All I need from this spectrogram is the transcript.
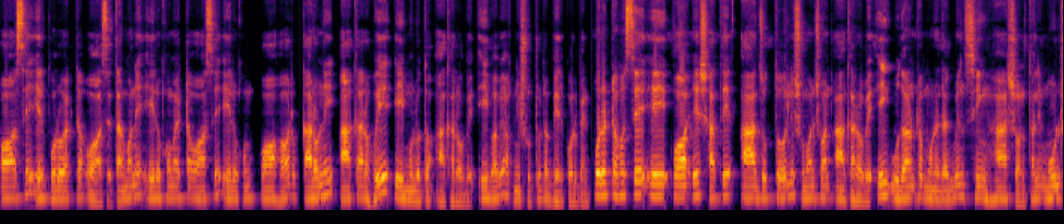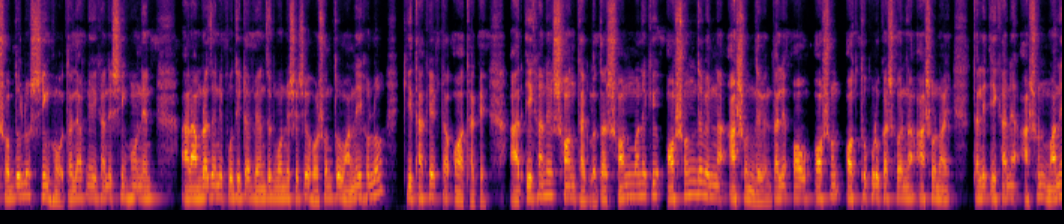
অ আছে, এরপরও একটা অ আছে। তার মানে এরকম একটা অ আছে, এরকম অ হওয়ার কারণেই আকার হয়ে এই মূলত আকার হবে। এইভাবে আপনি সূত্রটা বের করবেন। পরেরটা হচ্ছে এই অ এর সাথে আ যুক্ত হলে সমান সমান আকার হবে। এই উদাহরণটা মনে রাখবেন সিংহাসন। তাহলে মূল শব্দ হলো সিংহ। তাহলে আপনি এখানে সিংহ নেন। আর আমরা জানি প্রতিটা ব্যঞ্জন বর্ণের শেষে হসন্ত মানেই হলো কি থাকে? একটা অ থাকে। আর এখানে সন থাকল। তার সন মানে কি? অসন দেবেন না আসন দেবেন? তাহলে অসন অর্থ প্রকাশ করে না আসন হয়। তাহলে এখানে আসন মানে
